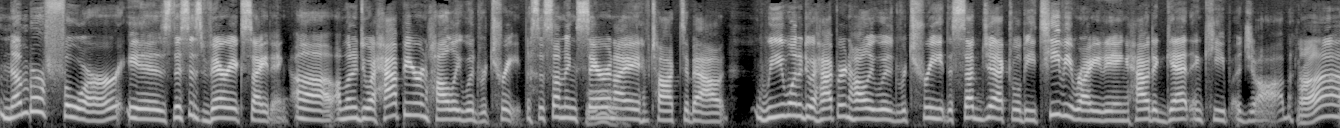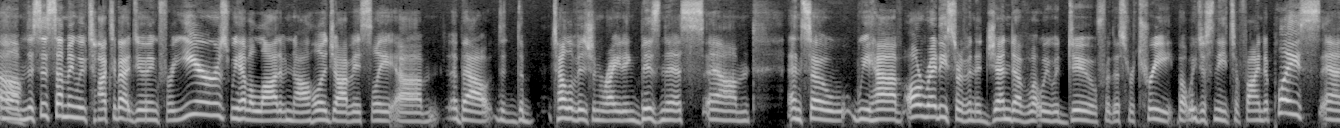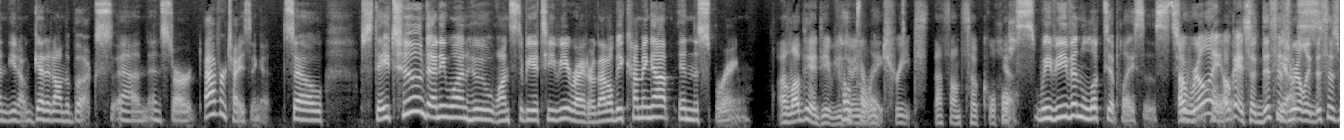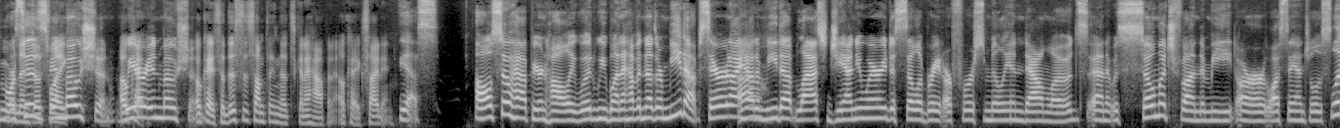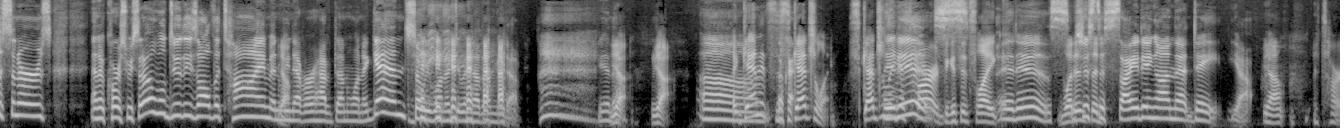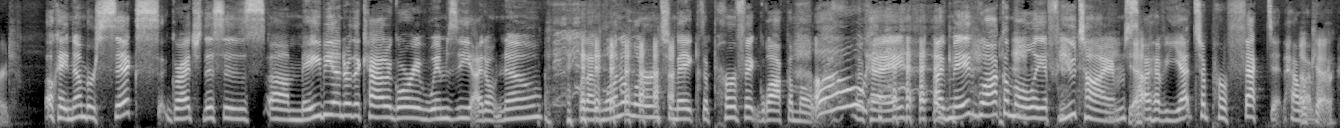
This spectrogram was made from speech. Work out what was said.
Number four is this is very exciting. Uh, I'm going to do a happier in Hollywood retreat. This is something Sarah and I have talked about. We want to do a happier in Hollywood retreat. The subject will be TV writing, how to get and keep a job. Ah, Um, this is something we've talked about doing for years. We have a lot of knowledge, obviously, um, about the, the television writing business. Um, and so we have already sort of an agenda of what we would do for this retreat, but we just need to find a place and, you know, get it on the books and, and start advertising it. So stay tuned, anyone who wants to be a TV writer. That'll be coming up in the spring. I love the idea of you doing a retreat. That sounds so cool. Yes. We've even looked at places. Oh, really? Okay, it. so this is really this is more This than is just like in motion. We are in motion. Okay, so this is something that's going to happen. Okay, exciting. Yes. Also, happier in Hollywood, we want to have another meetup. Sarah and I had a Oh. meetup last January to celebrate our first million downloads. And it was so much fun to meet our Los Angeles listeners. And of course, we said, oh, we'll do these all the time. And Yeah. we never have done one again. So we want to do another meetup. You know? Yeah, yeah. Um, again, it's the okay. scheduling. Scheduling It is, hard because it's like, It is. What it's is just the- deciding on that date. Yeah. yeah, it's hard. Okay, number six, Gretch. This is um, maybe under the category of whimsy. I don't know, but I want to learn to make the perfect guacamole. Oh, okay. I've made guacamole a few times. Yeah. I have yet to perfect it, however. Okay.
